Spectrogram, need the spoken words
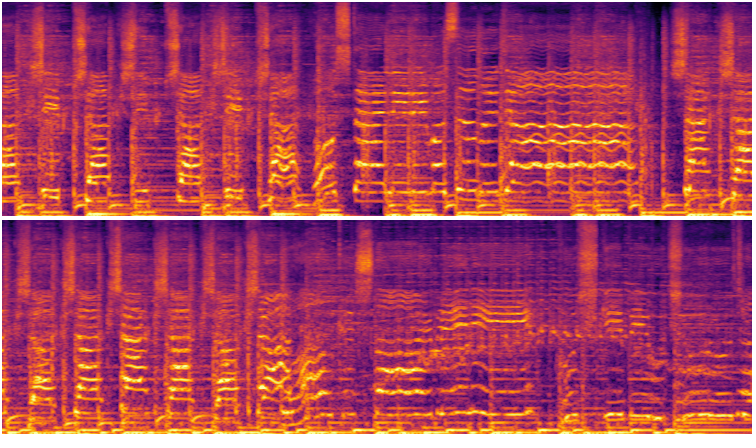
şak şip şak şip şak şip şak Posterlerim asılacak Şak şak şak şak şak şak şak şak. Bu alkışlar beni kuş gibi uçuracak.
